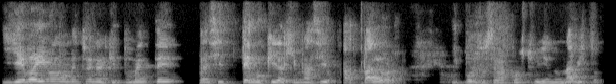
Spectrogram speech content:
y lleva a ir un momento en el que tu mente va a decir, tengo que ir al gimnasio a tal hora. Y por eso se va construyendo un hábito.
